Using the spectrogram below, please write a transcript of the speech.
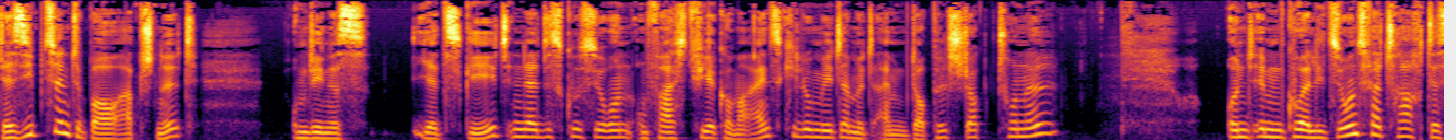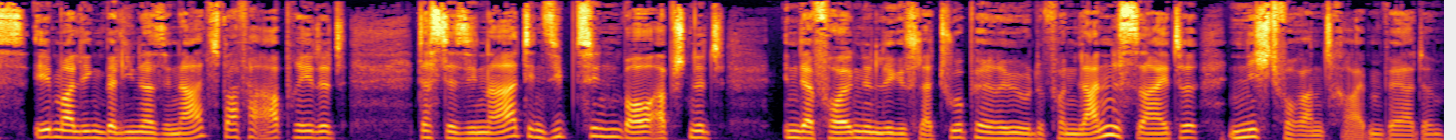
Der 17. Bauabschnitt, um den es jetzt geht in der Diskussion, umfasst 4,1 Kilometer mit einem Doppelstocktunnel. Und im Koalitionsvertrag des ehemaligen Berliner Senats war verabredet, dass der Senat den 17. Bauabschnitt in der folgenden Legislaturperiode von Landesseite nicht vorantreiben werde.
